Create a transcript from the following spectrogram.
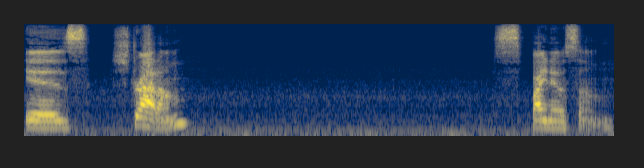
is stratum, spinosum.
